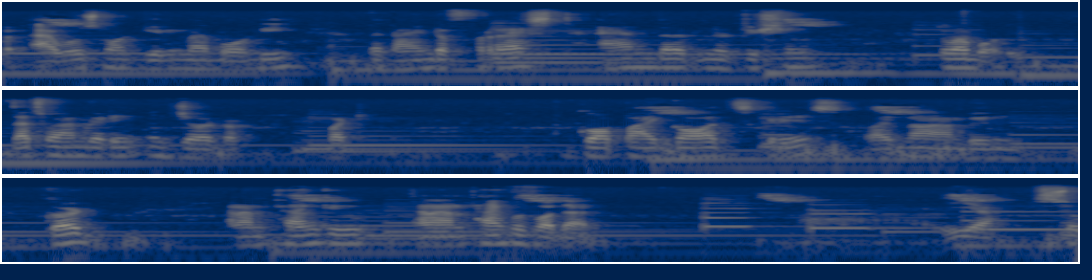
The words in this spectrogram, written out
but i was not giving my body the kind of rest and the nutrition to my body. That's why i'm getting injured. But God, by god's grace right now i'm being good and i'm thank you and i'm thankful for that. Yeah so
